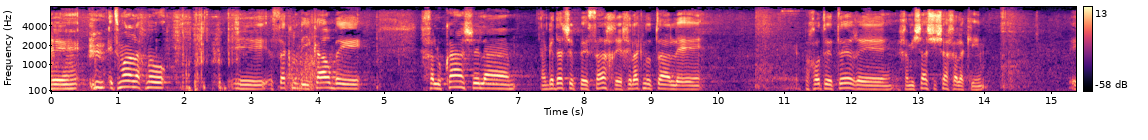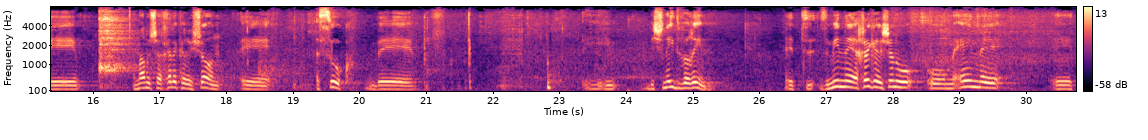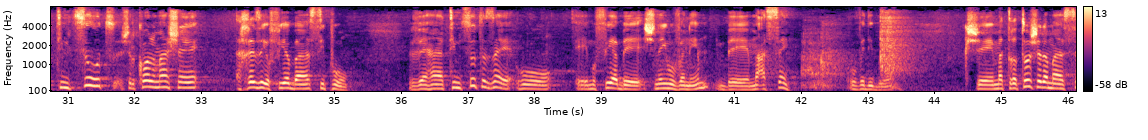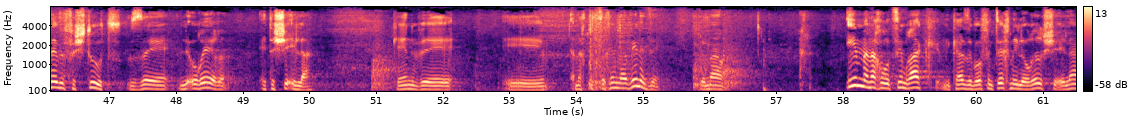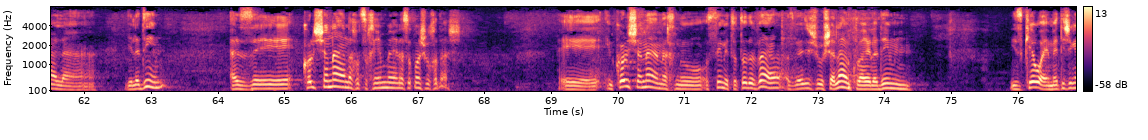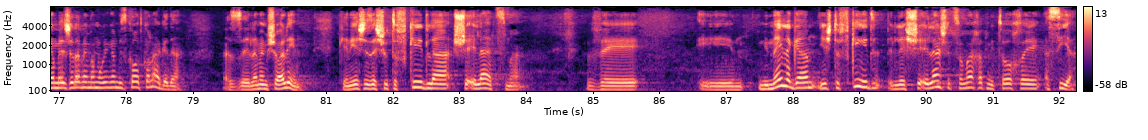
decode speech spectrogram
אה, אתמול אנחנו אה, עסקנו בעיקר בחלוקה של ההגדה של פסח, אה, חילקנו אותה לפחות או יותר חמישה-שישה חלקים. אמרנו שהחלק הראשון עסוק ב... בשני דברים. את, זה מין, החלק הראשון הוא, הוא מעין תמצות של כל מה שאחרי זה יופיע בסיפור. והתמצות הזה הוא אה, מופיע בשני מובנים, במעשה ובדיבור. כשמטרתו של המעשה בפשטות זה לעורר את השאלה, כן, ואנחנו אה, צריכים להבין את זה. כלומר, אם אנחנו רוצים רק, נקרא לזה באופן טכני, לעורר שאלה לילדים, אז uh, כל שנה אנחנו צריכים uh, לעשות משהו חדש. Uh, אם כל שנה אנחנו עושים את אותו דבר, אז באיזשהו שלב כבר ילדים יזכרו, האמת היא שגם באיזשהו שלב הם אמורים גם לזכור את כל ההגדה. אז uh, למה הם שואלים? כן, יש איזשהו תפקיד לשאלה עצמה, ו... ממילא גם יש תפקיד לשאלה שצומחת מתוך אה, עשייה.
